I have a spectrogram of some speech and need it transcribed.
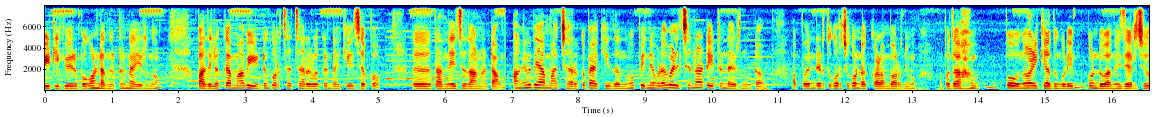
വീട്ടിലേക്ക് വരുമ്പോൾ കൊണ്ടുവന്നിട്ടുണ്ടായിരുന്നു. അപ്പോൾ അതിലൊക്കെ അമ്മ വീണ്ടും കുറച്ച് അച്ചാറുകളൊക്കെ ഉണ്ടാക്കി വെച്ചപ്പോൾ തന്നയച്ചതാണ് കേട്ടോ അങ്ങനെ ദേ അമ്മ അച്ചാറൊക്കെ പാക്ക് ചെയ്ത് തന്നു. പിന്നെ ഇവിടെ വെളിച്ചെണ്ണ ആട്ടിയിട്ടുണ്ടായിരുന്നു കേട്ടോ അപ്പോൾ എന്റെ അടുത്ത് കുറച്ച് കൊണ്ടക്കോളം പറഞ്ഞു. അപ്പോൾ അതാ പോകുന്ന വഴിക്ക് അതും കൂടി കൊണ്ടുപോകാമെന്ന് വിചാരിച്ചു.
